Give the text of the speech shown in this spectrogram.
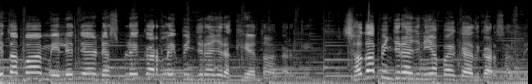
ਇਹ ਤਾਂ ਆਪਾਂ ਮੇਲੇ ਤੇ ਡਿਸਪਲੇ ਕਰਨ ਲਈ ਪਿੰਜਰਿਆਂ 'ਚ ਰੱਖਿਆ ਤਾਂ ਕਰਕੇ। ਸਦਾ ਪਿੰਜਰਿਆਂ 'ਚ ਨਹੀਂ ਆਪਾਂ ਕੈਦ ਕਰ ਸਕਦੇ।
